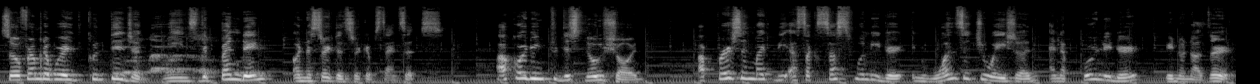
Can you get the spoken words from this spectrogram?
So from the word contingent means depending on a certain circumstances. According to this notion, a person might be a successful leader in one situation and a poor leader in another.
